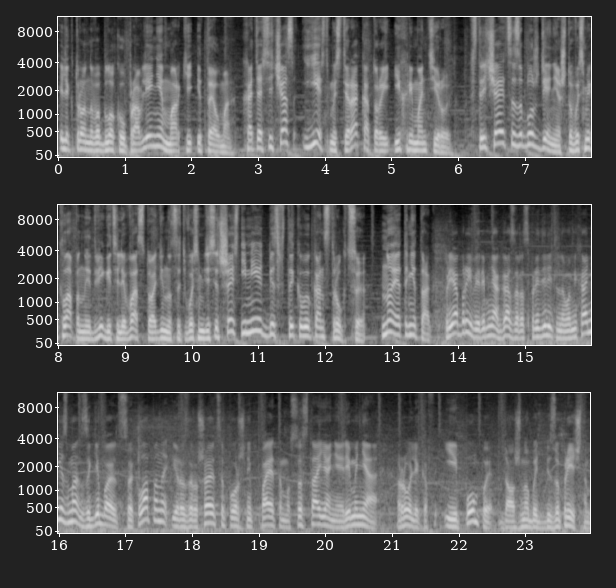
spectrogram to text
электронного блока управления марки Ителма. Хотя сейчас есть мастера, которые их ремонтируют. Встречается заблуждение, что восьмиклапанные двигатели ВАЗ-11186 имеют безвтыковую конструкцию. Но это не так. При обрыве ремня газораспределительного механизма загибаются клапаны и разрушаются поршни, поэтому состояние ремня роликов и помпы должно быть безупречным.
